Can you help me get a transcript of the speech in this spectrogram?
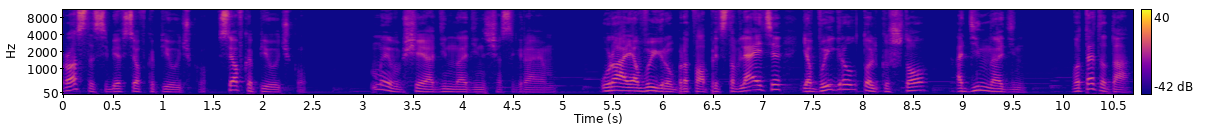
Просто себе все в копилочку. Все в копилочку. Мы вообще один на один сейчас играем. Ура, я выиграл, братва, представляете? Я выиграл только что один на один. Вот это да.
